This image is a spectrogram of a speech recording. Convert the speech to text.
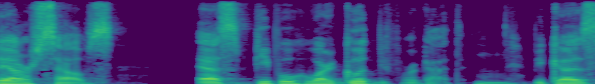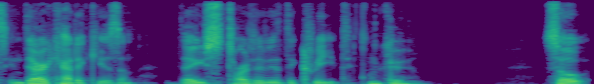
themselves as people who are good before God. Because in their catechism, they started with the creed. Okay. So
